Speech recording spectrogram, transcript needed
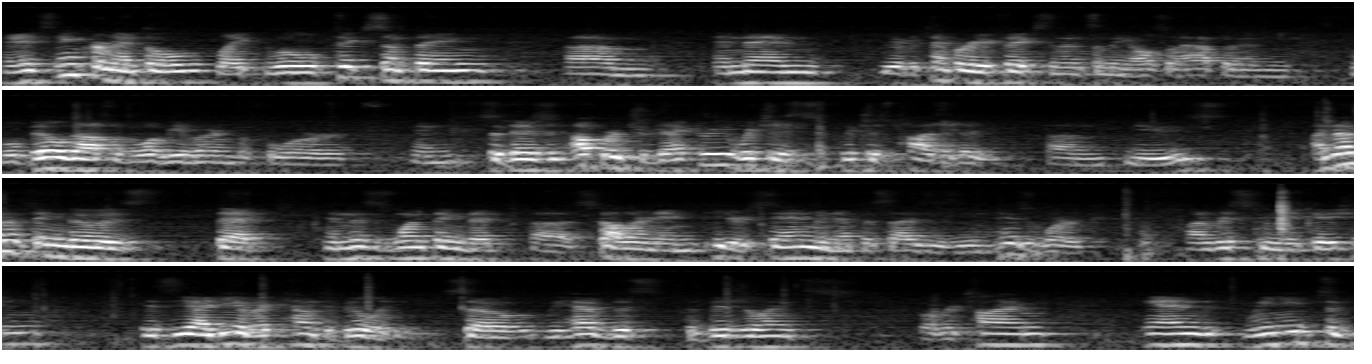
And it's incremental, like we'll fix something, um, and then we have a temporary fix, and then something else will happen. We'll build off of what we learned before. And so there's an upward trajectory, which is, which is positive um, news. Another thing, though, is that, and this is one thing that a scholar named Peter Sandman emphasizes in his work on risk communication, is the idea of accountability. So we have this, the vigilance over time, and we need to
